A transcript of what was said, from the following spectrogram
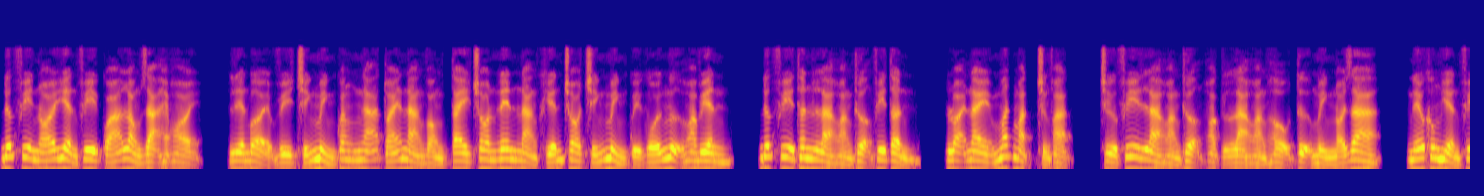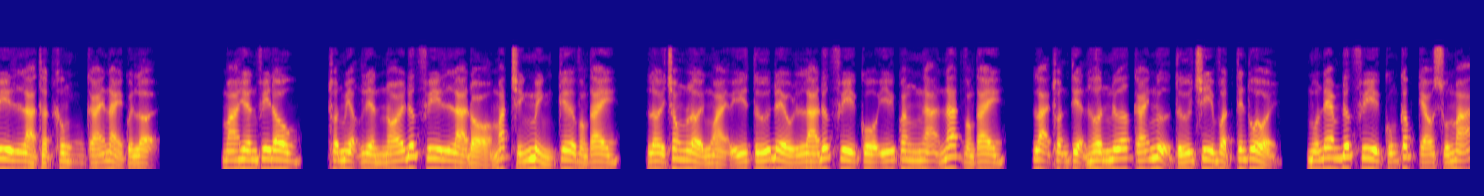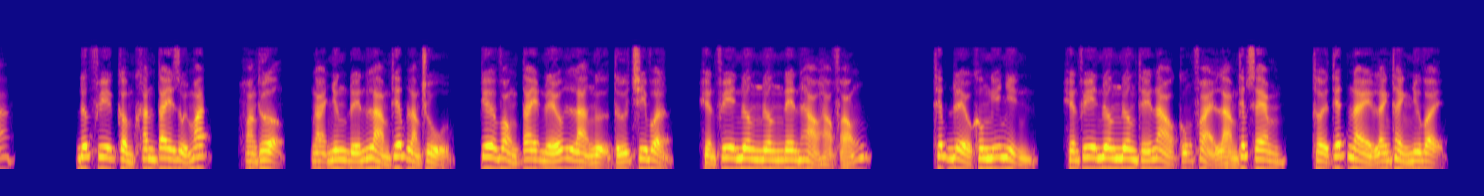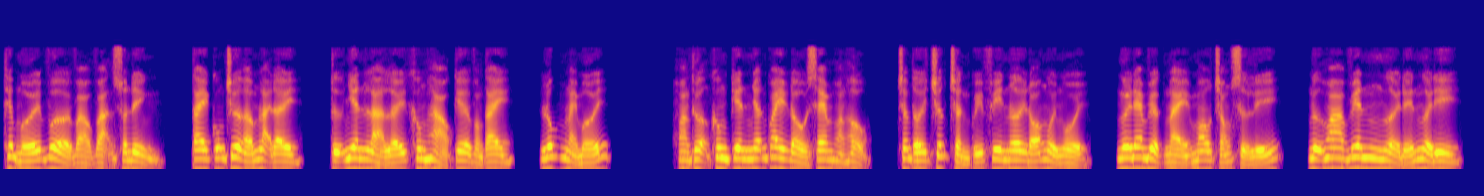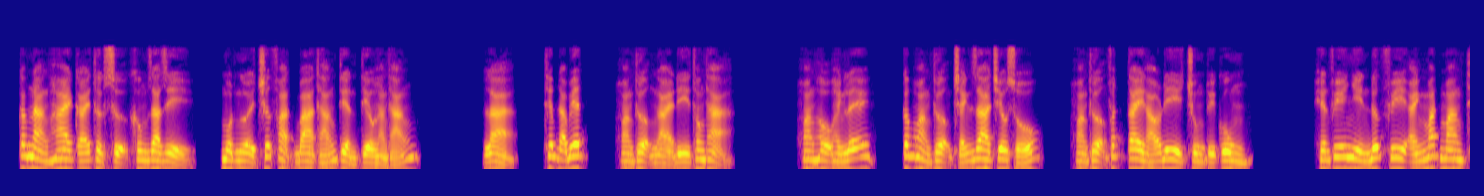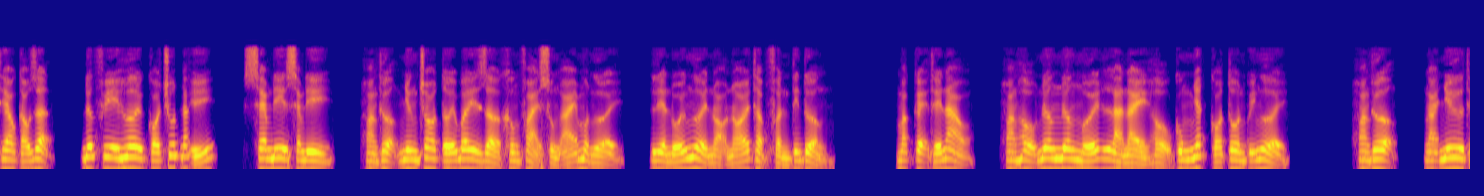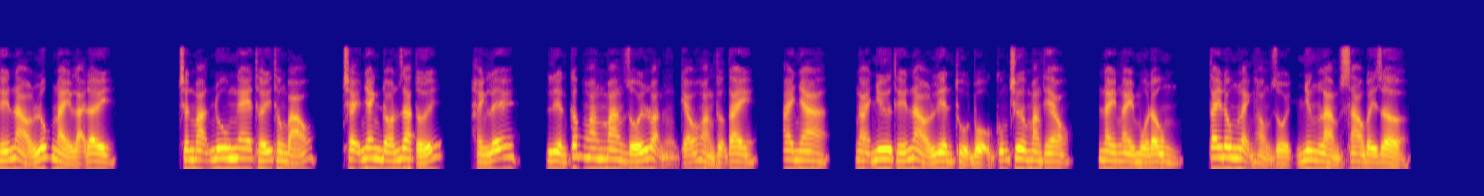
Đức Phi nói hiền Phi quá lòng dạ hẹp hòi, liền bởi vì chính mình quăng ngã toái nàng vòng tay cho nên nàng khiến cho chính mình quỳ gối ngự hoa viên. Đức Phi thân là Hoàng thượng Phi Tần, loại này mất mặt trừng phạt, trừ Phi là Hoàng thượng hoặc là Hoàng hậu tự mình nói ra, nếu không hiền Phi là thật không cái này quyền lợi. Mà hiền Phi đâu, thuận miệng liền nói Đức Phi là đỏ mắt chính mình kia vòng tay, lời trong lời ngoài ý tứ đều là Đức Phi cố ý quăng ngã nát vòng tay, lại thuận tiện hơn nữa cái ngự tứ chi vật tên tuổi, muốn đem Đức Phi cũng cấp kéo xuống mã. Đức Phi cầm khăn tay rủi mắt, Hoàng thượng, ngài nhưng đến làm thiếp làm chủ, kia vòng tay nếu là ngự tứ chi vật, hiển phi nương nương nên hảo hảo phóng. Thiếp đều không nghĩ nhìn, hiển phi nương nương thế nào cũng phải làm thiếp xem, thời tiết này lạnh thành như vậy, thiếp mới vừa vào vạn xuân đình, tay cũng chưa ấm lại đây, tự nhiên là lấy không hảo kia vòng tay, lúc này mới. Hoàng thượng không kiên nhẫn quay đầu xem hoàng hậu, chấm tới trước Trần Quý Phi nơi đó ngồi ngồi, ngươi đem việc này mau chóng xử lý, ngự hoa viên người đến người đi, các nàng hai cái thực sự không ra gì, một người trước phạt 3 tháng tiền tiêu hàng tháng. Là, thiếp đã biết, hoàng thượng ngài đi thông thả. Hoàng hậu hành lễ, cấp hoàng thượng tránh ra chiêu số, hoàng thượng phất tay háo đi trung tùy cung. Hiền phi nhìn Đức Phi ánh mắt mang theo cáo giận, Đức Phi hơi có chút đắc ý, xem đi xem đi, hoàng thượng nhưng cho tới bây giờ không phải sủng ái một người, liền đối người nọ nói thập phần tin tưởng. Mặc kệ thế nào, hoàng hậu nương nương mới là này hậu cung nhất có tôn quý người. Hoàng thượng, ngại như thế nào lúc này lại đây? Trần Mạn Nhu nghe thấy thông báo, chạy nhanh đón ra tới, hành lễ, liền cấp hoang mang rối loạn kéo hoàng thượng tay, ai nha, ngại như thế nào liên thủ bộ cũng chưa mang theo, này ngày mùa đông, tay đông lạnh hỏng rồi nhưng làm sao bây giờ?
